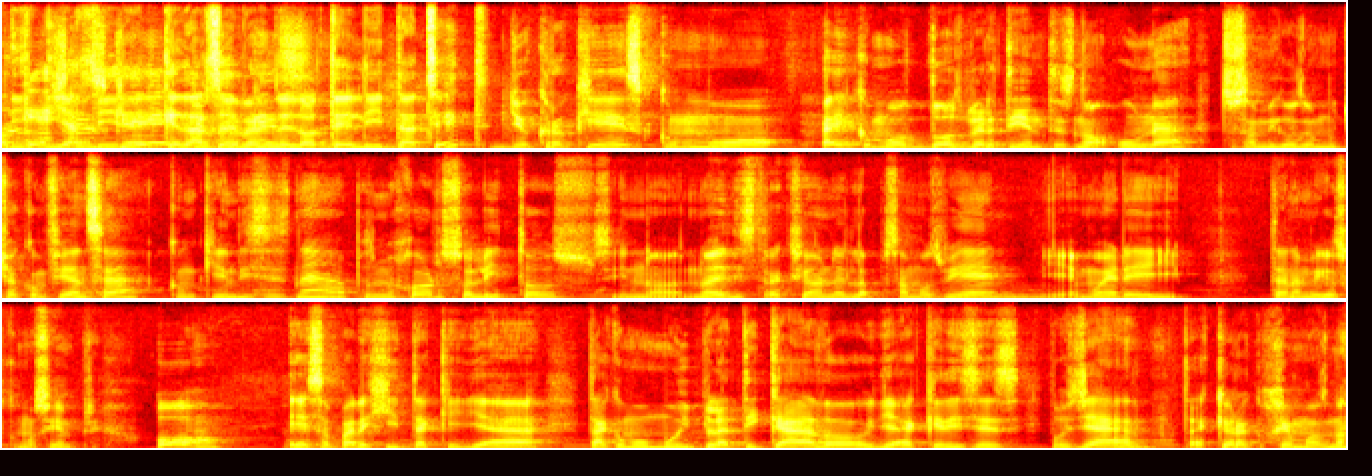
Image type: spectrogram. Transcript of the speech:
¿O No, qué? Y ¿sabes así qué? de quedarse creo ver en el hotel y that's it. Yo creo que es como. Hay como dos vertientes, ¿no? Una, tus amigos de mucha confianza, con quien dices, nah, pues mejor solitos, si no, no hay distracciones, la pasamos bien, y muere y tan amigos como siempre. O esa parejita que ya está como muy platicado, ya que dices, pues ya, ¿a qué hora cogemos, no?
